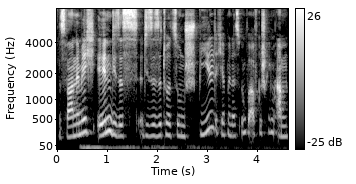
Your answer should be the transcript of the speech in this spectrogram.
Das war nämlich in dieses, diese Situation spielt, ich habe mir das irgendwo aufgeschrieben, am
